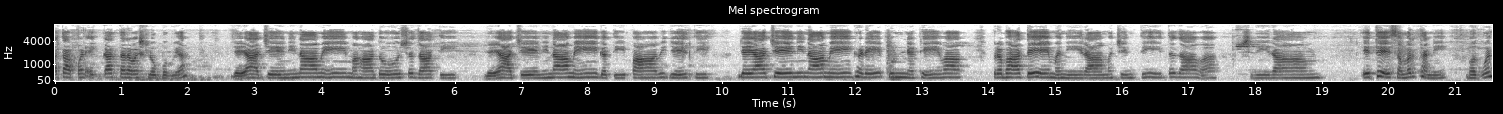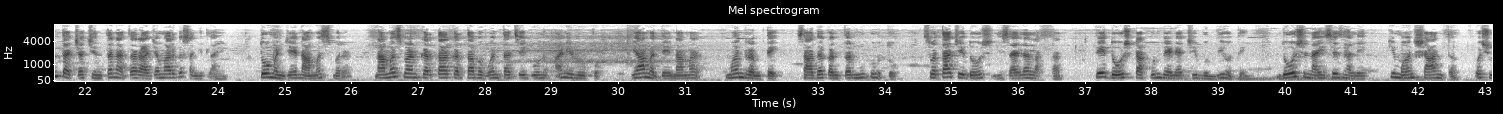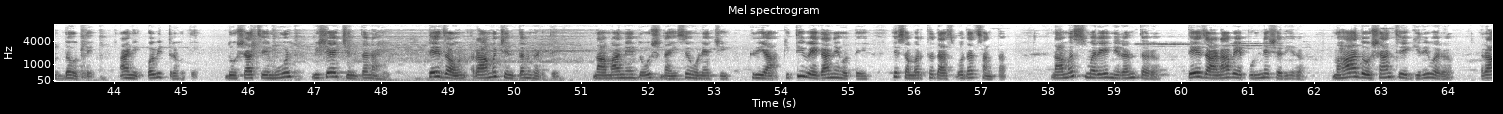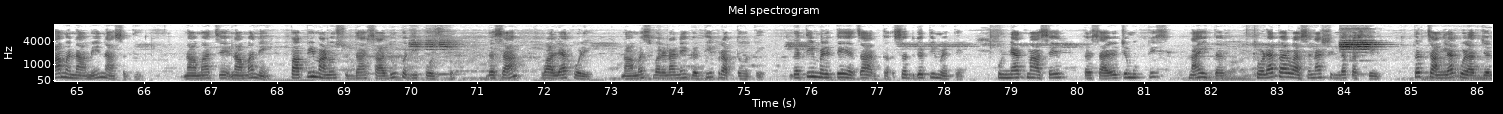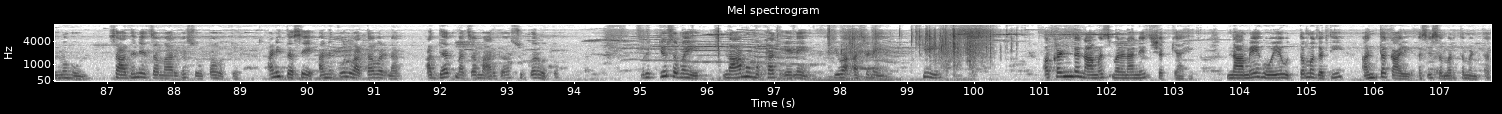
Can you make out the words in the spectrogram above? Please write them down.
आता आपण एकाहत्तरावा श्लोक बघूया. जयाचे निनामे महादोष जाती. जयाचे निनामे गती पाविजेती जयाचे निनामे घडे पुण्य ठेवा. प्रभाते मनी राम चिंतित जावा. श्रीराम. येथे समर्थांनी भगवंताच्या चिंतनाचा राजमार्ग सांगितला आहे. तो म्हणजे नामस्मरण. नामस्मरण करता करता भगवंताचे गुण आणि रूप यामध्ये नाम मन रमते साधक अंतर्मुख होतो. स्वतःचे दोष दिसायला लागतात. ते दोष टाकून देण्याची बुद्धी होते. दोष नाहीसे झाले की मन शांत व शुद्ध होते आणि पवित्र होते. दोषाचे मूळ विषय चिंतन आहे. ते जाऊन रामचिंतन घडते. नामाने दोष नाहीसे होण्याची क्रिया किती वेगाने होते हे समर्थ दासबोधात सांगतात. नामस्मरे निरंतर ते जाणावे पुण्य शरीर महादोषांचे गिरीवर राम नामे नासती. नामाचे नामाने पापी माणूससुद्धा साधूपदी पोचतो. जसा वाल्या कोळी नामस्मरणाने गती प्राप्त होते. गती मिळते याचा अर्थ सद्गती मिळते. पुण्यात्मा असेल तर सायोज्यमुक्तीच नाही तर थोड्याफार वासना शिल्लक असतील. तर चांगल्या कुळात जन्म होऊन साधनेचा मार्ग सोपा होतो. आणि तसे अनुकूल वातावरणात अध्यात्माचा मार्ग सुकर होतो. मृत्यूसमयी नाममुखात येणे किंवा असणे ही अखंड नामस्मरणानेच शक्य आहे. नामे होय उत्तम गती अंतकाळी असे समर्थ म्हणतात.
